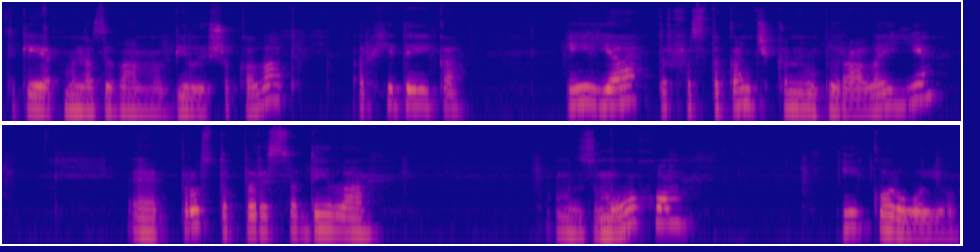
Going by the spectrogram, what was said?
Такий, як ми називаємо білий шоколад, орхідейка. І я торфостаканчика не вбирала її. Е, просто пересадила з мохом і корою.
